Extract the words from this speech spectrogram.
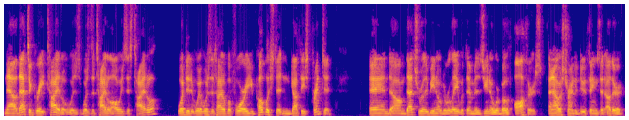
now that's a great title. Was, was the title always this title? what did it, what was the title before you published it and got these printed and um, that's really being able to relate with them is you know we're both authors and i was trying to do things that other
